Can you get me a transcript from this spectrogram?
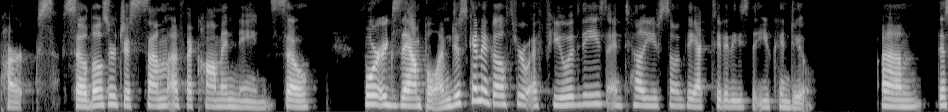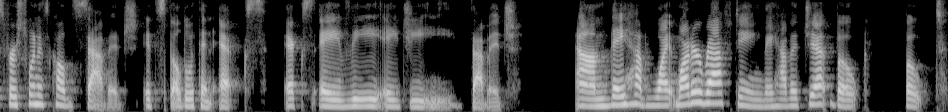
parks. So, those are just some of the common names. So, for example, I'm just going to go through a few of these and tell you some of the activities that you can do. Um, this first one is called Xavage. It's spelled with an X, X A V A G E, Xavage. Um, they have whitewater rafting. They have a jet boat, boat,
